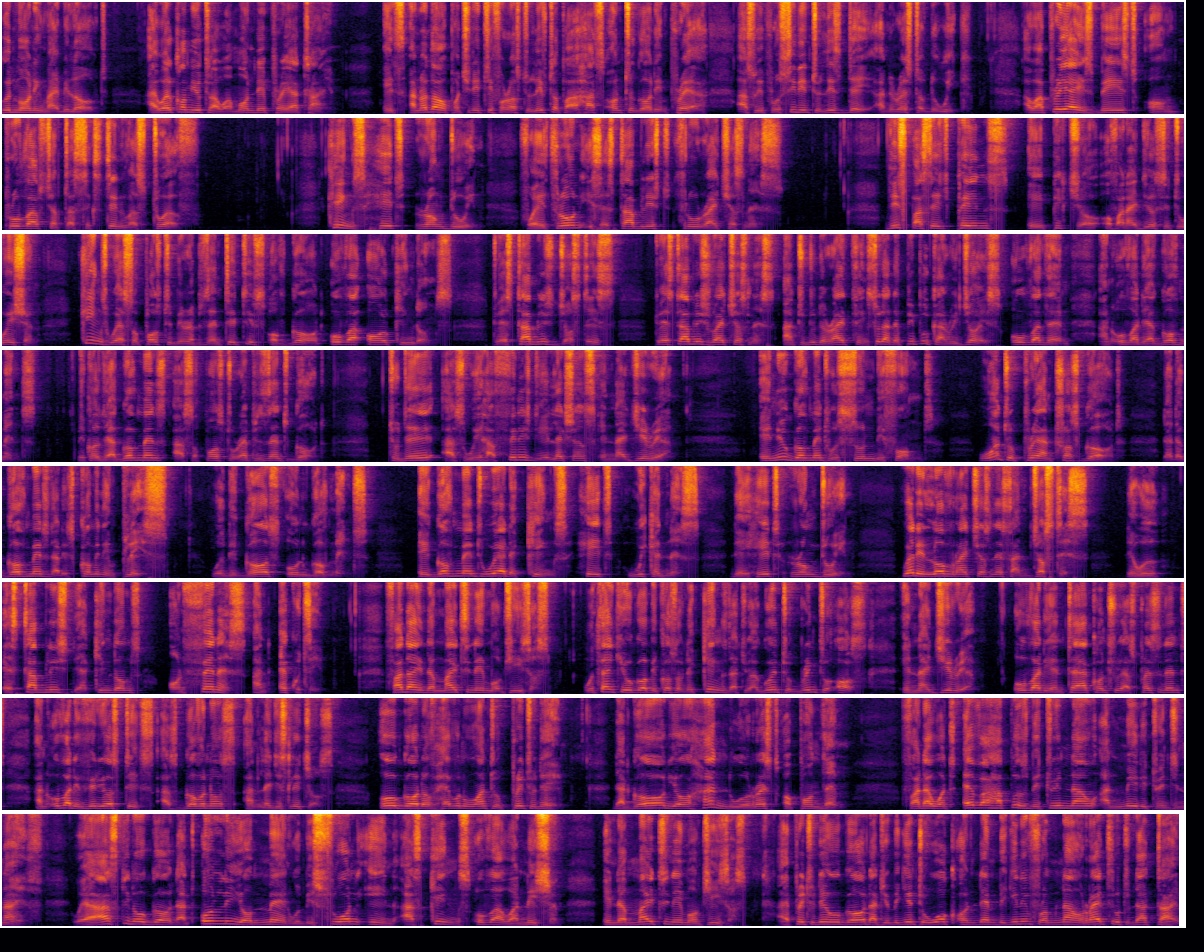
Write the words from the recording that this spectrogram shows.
Good morning, my beloved. I welcome you to our Monday prayer time. It's another opportunity for us to lift up our hearts unto God in prayer as we proceed into this day and the rest of the week. Our prayer is based on Proverbs chapter 16, verse 12. Kings hate wrongdoing, for a throne is established through righteousness. This passage paints a picture of an ideal situation. Kings were supposed to be representatives of God over all kingdoms, to establish justice, to establish righteousness, and to do the right thing so that the people can rejoice over them and over their governments, because their governments are supposed to represent God. Today, as we have finished the elections in Nigeria, a new government will soon be formed. We want to pray and trust God that the government that is coming in place will be God's own government. A government where the kings hate wickedness, they hate wrongdoing, where they love righteousness and justice. They will establish their kingdoms on fairness and equity. Father, in the mighty name of Jesus, we thank you, God, because of the kings that you are going to bring to us in Nigeria over the entire country as president and over the various states as governors and legislatures. O God of heaven, we want to pray today that God, your hand will rest upon them. Father, whatever happens between now and May the 29th, we are asking, O God, that only your men will be sworn in as kings over our nation. In the mighty name of Jesus. I pray today, O God, that you begin to work on them beginning from now right through to that time,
